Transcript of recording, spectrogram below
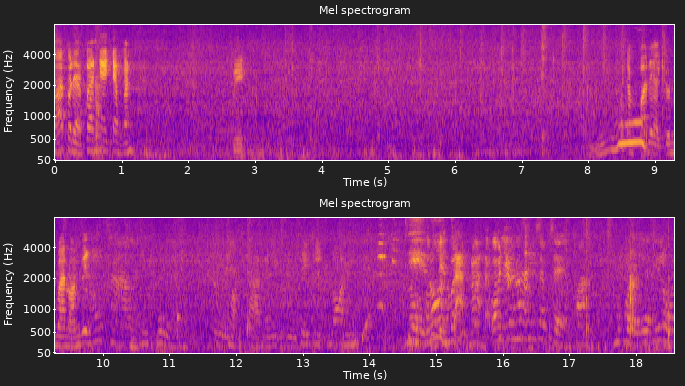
ร้อยประเดี๋ยวตอนนี้จับกันนี่ จนวานอนวิ่งเอาขาวอันนี้ปูเนาะจานอันนี้ปูเทพิกนอนเย่นอนเป็นมันสารนอนแต่ว่ามันยังที่แสบๆค่ะมุกอะไรเลยที่รถ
